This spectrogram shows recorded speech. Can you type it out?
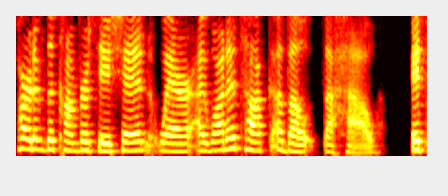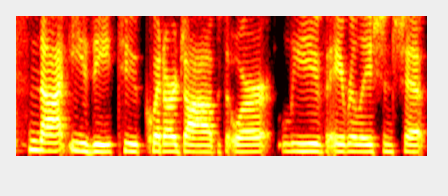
part of the conversation where I want to talk about the how it's not easy to quit our jobs or leave a relationship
